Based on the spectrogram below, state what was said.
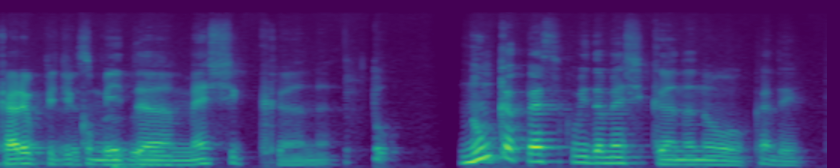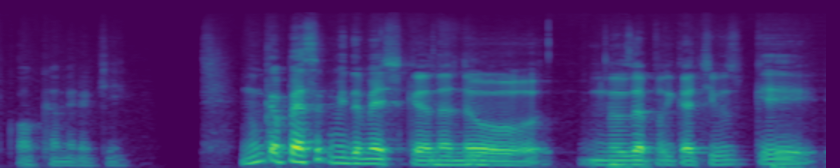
Cara, eu pedi Esse comida produto. mexicana. Tu... Nunca peça comida mexicana no. Cadê? Qual câmera aqui? Nunca peça comida mexicana no, nos aplicativos, porque,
